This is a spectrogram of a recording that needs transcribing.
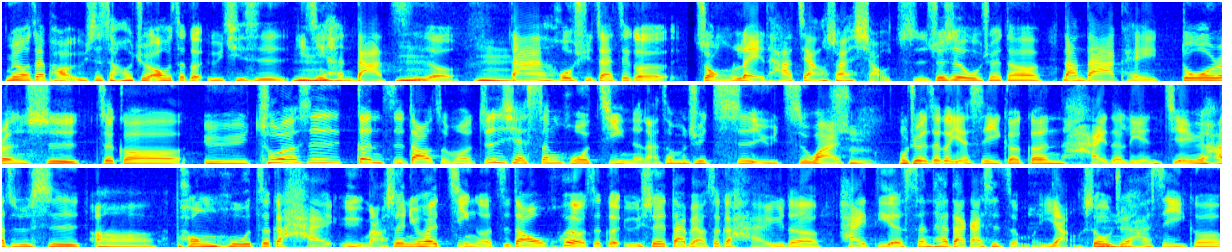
没有在跑鱼市场，会觉得哦，这个鱼其实已经很大只了。嗯，当然或许在这个种类，它这样算小只。就是我觉得让大家可以多认识这个鱼，除了是更知道怎么，就是一些生活技能啊，怎么去吃鱼之外，是我觉得这个也是一个跟海的连接，因为它就是呃澎湖这个海域嘛。所以你会进而知道会有这个鱼，所以代表这个海域的海底的生态大概是怎么样。所以我觉得它是一个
